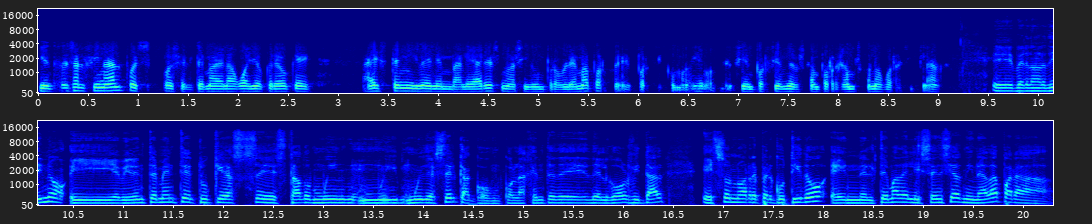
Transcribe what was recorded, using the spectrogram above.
Y entonces al final, pues, pues el tema del agua yo creo que a este nivel en Baleares no ha sido un problema porque, porque como digo, el 100% de los campos regamos con agua reciclada. Eh, Bernardino, y evidentemente tú que has estado muy muy muy de cerca con, con la gente del golf y tal, eso no ha repercutido en el tema de licencias ni nada para,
